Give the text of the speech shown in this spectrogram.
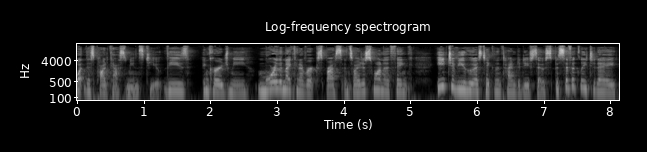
what this podcast means to you. These encourage me more than I can ever express. And so I just want to thank each of you who has taken the time to do so. Specifically today,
